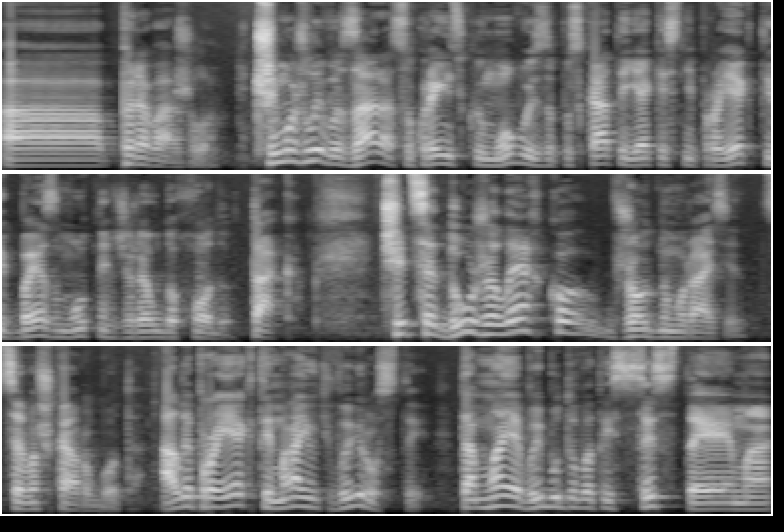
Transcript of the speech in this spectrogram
а, переважило. Чи можливо зараз українською мовою запускати якісні проєкти без мутних джерел доходу? Так. Чи це дуже легко? В жодному разі. Це важка робота. Але проєкти мають вирости. Там має вибудуватись система,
